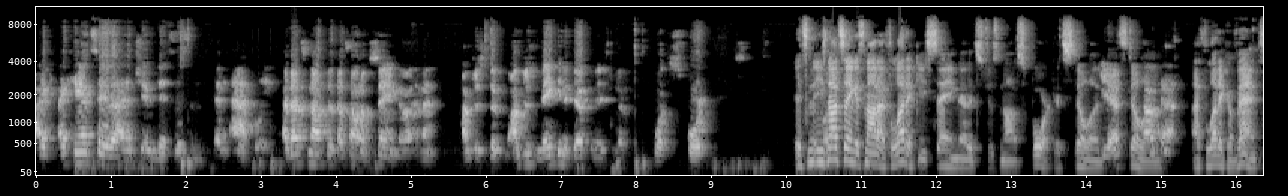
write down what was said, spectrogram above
I, I can't say that a gymnast isn't an athlete. and that's not the, that's not what I'm saying though. And then I'm just I'm just making a definition of what sport. It's he's not saying it's not athletic. He's saying that it's just not a sport. It's still a Yeah, it's still a that. athletic event.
